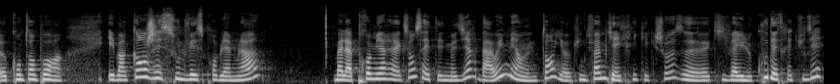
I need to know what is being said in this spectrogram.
euh, contemporains. Et ben, quand j'ai soulevé ce problème-là, bah, la première réaction, ça a été de me dire bah oui, mais en même temps, il n'y a aucune femme qui a écrit quelque chose euh, qui vaille le coup d'être étudié.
